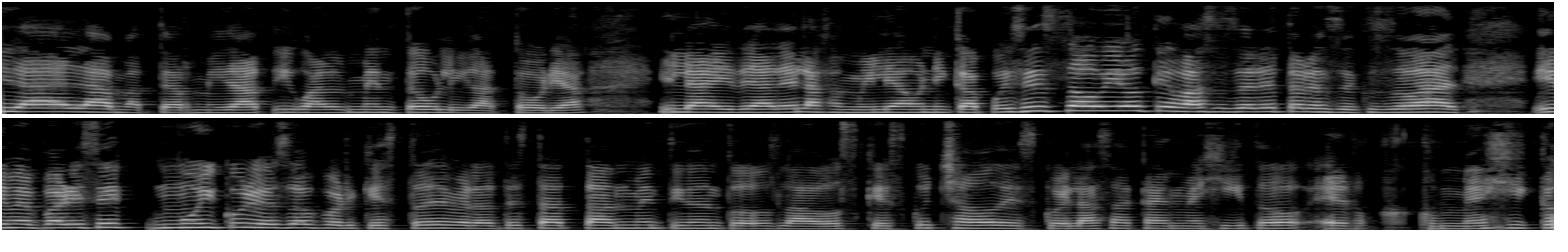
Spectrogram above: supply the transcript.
de la maternidad igualmente obligatoria y la idea de la familia única, pues es obvio que vas a ser heterosexual. Y me parece muy curioso porque esto de verdad está tan metido en en todos lados, que he escuchado de escuelas acá en México, en México,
